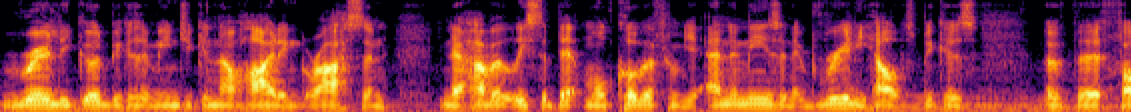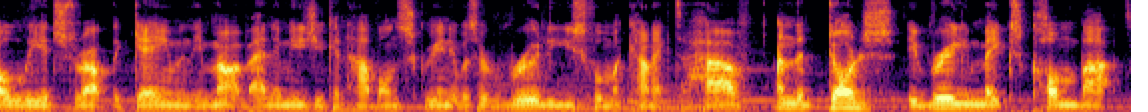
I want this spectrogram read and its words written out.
really good because it means you can now hide in grass and you know have at least a bit more cover from your enemies and it really helps because of the foliage throughout the game and the amount of enemies you can have on screen. It was a really useful mechanic to have. And the dodge, it really makes combat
